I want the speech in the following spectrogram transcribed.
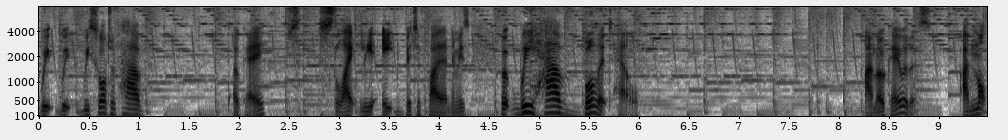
we, we, we sort of have, okay, slightly 8-bitified enemies, but we have bullet hell. I'm okay with this. I'm not,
